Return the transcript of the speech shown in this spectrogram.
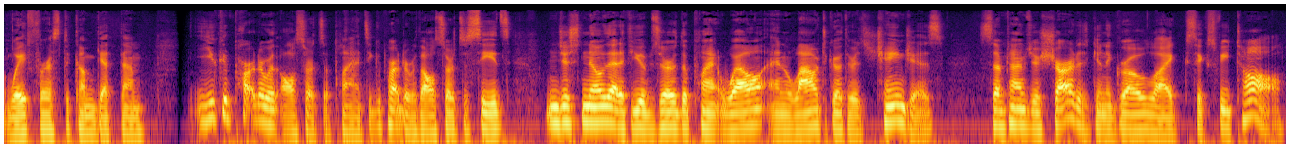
wait for us to come get them. You could partner with all sorts of plants. You could partner with all sorts of seeds. And just know that if you observe the plant well and allow it to go through its changes, sometimes your chard is going to grow like six feet tall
